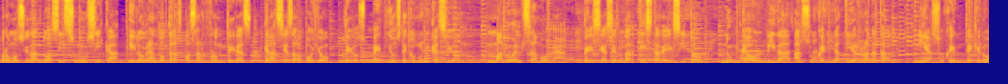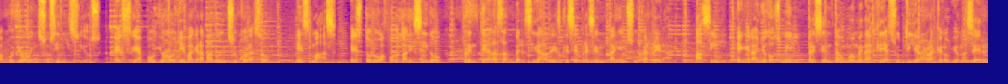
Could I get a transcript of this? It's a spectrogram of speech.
promocionando así su música y logrando traspasar fronteras gracias al apoyo de los medios de comunicación. Manuel Zamora, pese a ser un artista de éxito, nunca olvida a su querida tierra natal, ni a su gente que lo apoyó en sus inicios. Ese apoyo lo lleva grabado en su corazón es más, esto lo ha fortalecido frente a las adversidades que se presentan en su carrera. Así, en el año 2000 presenta un homenaje a su tierra que lo vio nacer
